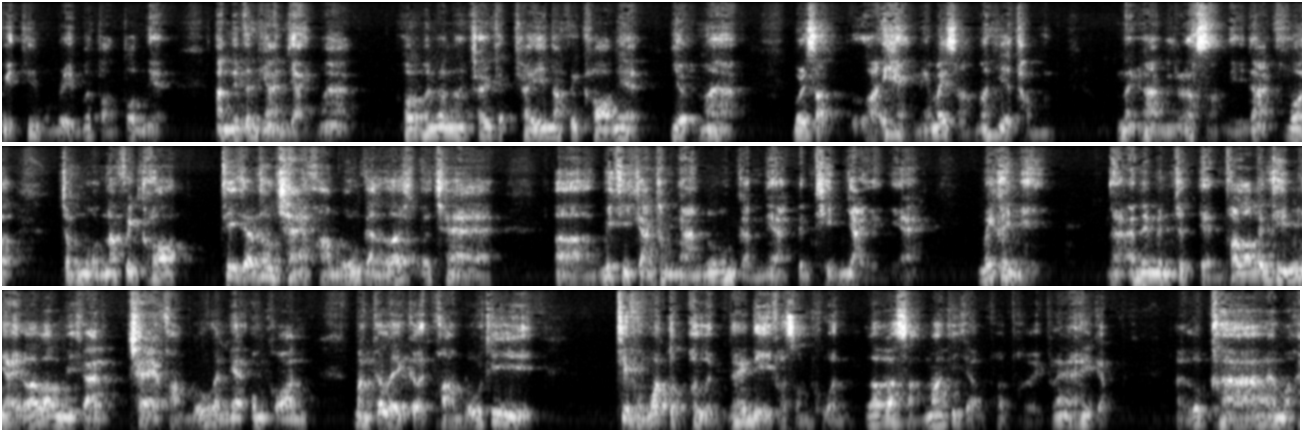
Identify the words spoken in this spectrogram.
วิด ที่ผมเรียนเมื่อตอนต้นเนี่ยอันนี้เป็นงานใหญ่มาก เพราะเพราะนั้นใช้ใช้นักวิเคราะห์เนี่ยเยอะมาก บริษัทหลายแห่งเนี่ยไม่สามารถที่จะทำในงานในลักษณะนี้ได้ เพราะว่าจำนวนนักวิเคราะห์ ที่จะต้องแชร์ความรู้กันแล้วแชร์วิธีการทำงานร่วมกันเนี่ยเป็นทีมใหญ่อย่างเงี้ยไม่ค่อยมีนะอันนี้เป็นจุดเด่นพอเราเป็นทีมใหญ่แล้วเรามีการแชร์ความรู้กันเนี่ยองค์กรมันก็เลยเกิดความรู้ที่ที่ผมว่าตกผลึกได้ดีพอสมควร แล้วก็สามารถที่จะเผยแพร่ให้กับลูกค้ามาใ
